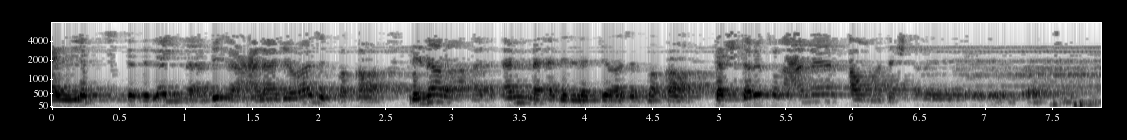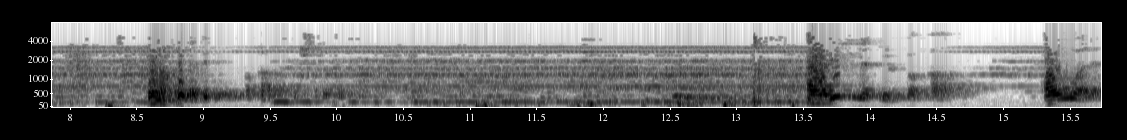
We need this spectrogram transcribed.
التي استدللنا بها على جواز البقاء؟ لنرى هل أن أدلة جواز البقاء تشترط العمل أو ما تشترط؟ ونقول أدلة. أدلة البقاء أولا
